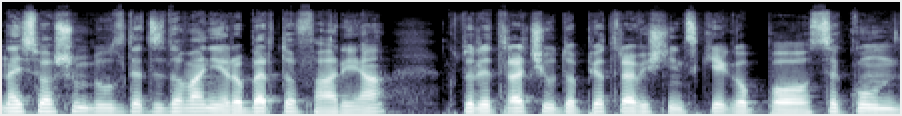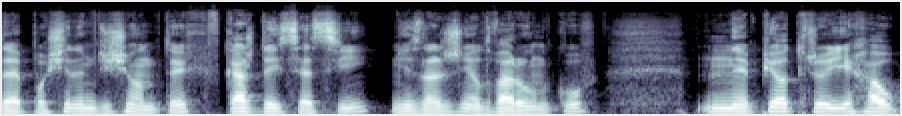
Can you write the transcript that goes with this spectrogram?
Najsłabszym był zdecydowanie Roberto Faria, który tracił do Piotra Wiśnickiego po sekundę, po 70 w każdej sesji, niezależnie od warunków. Mm, Piotr jechał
